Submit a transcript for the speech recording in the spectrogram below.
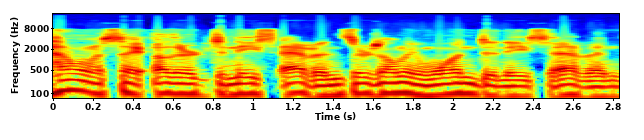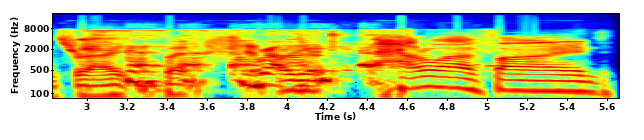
I don't want to say other Denise Evans. There's only one Denise Evans, right? But right. There, how do I find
